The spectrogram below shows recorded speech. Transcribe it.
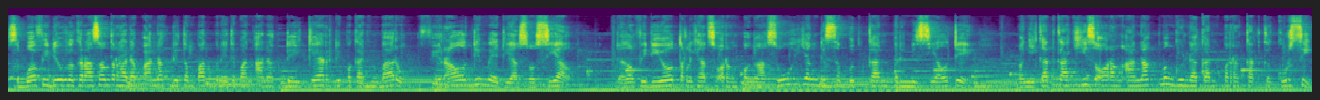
Sebuah video kekerasan terhadap anak di tempat penitipan anak daycare di Pekanbaru viral di media sosial. Dalam video terlihat seorang pengasuh yang disebutkan berinisial D mengikat kaki seorang anak menggunakan perekat ke kursi.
